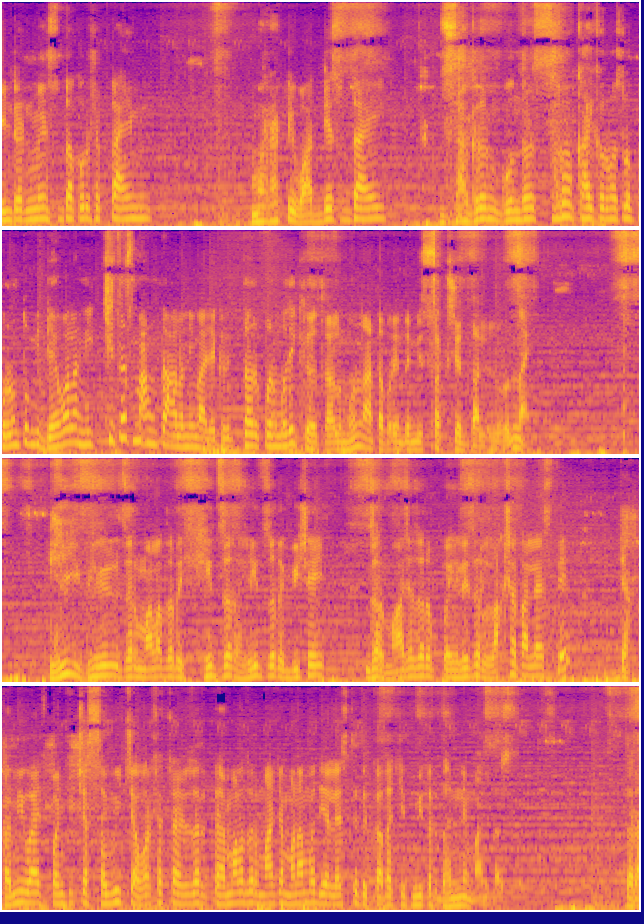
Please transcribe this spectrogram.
एंटरटेनमेंट सुद्धा करू शकता आहे मी. मराठी वाद्य सुद्धा आहे. जागरण गोंधळ सर्व काय करून असलो परंतु मी देवाला निश्चितच मागता आलं नाही माझ्याकडे. तर्पणमध्ये खेळत राहिलो म्हणून आतापर्यंत मी सक्सेस झालेलो नाही. ही वेळ जर मला जर हे जर हे जर विषय जर माझ्या जर पहिले जर लक्षात आले असते त्या कमी वयात पंचवीसच्या सव्वीसच्या वर्षाच्या जर त्या मला जर माझ्या मनामध्ये आले असते तर कदाचित मी तर धन्य मानलं असतो. तर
